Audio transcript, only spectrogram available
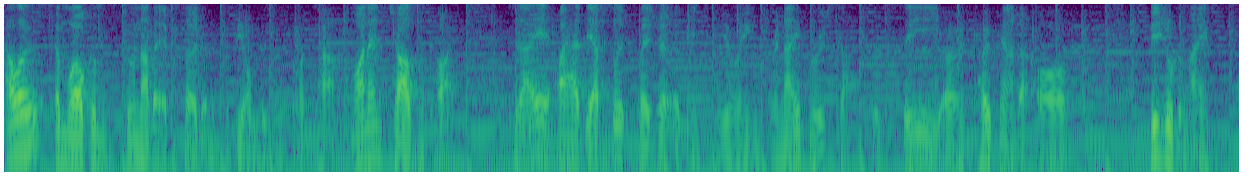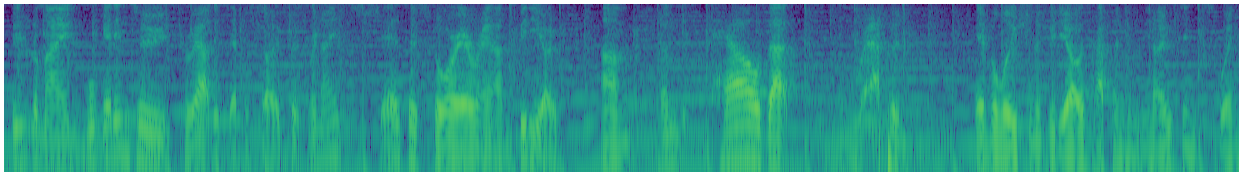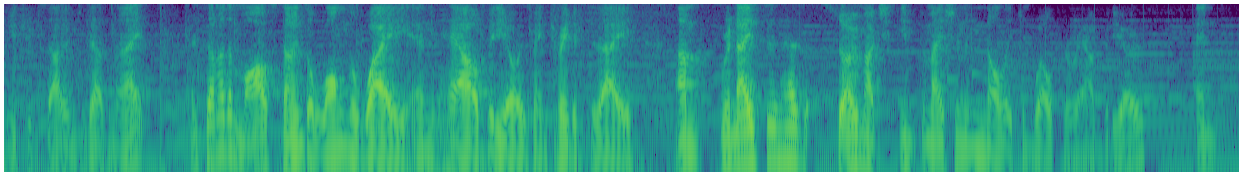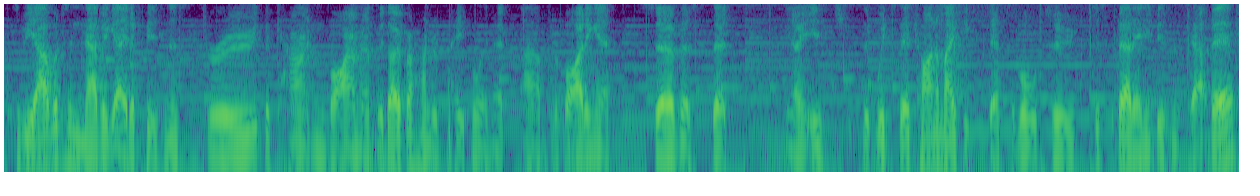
Hello and welcome to another episode of the Beyond Business podcast. My name's Charles Mackay. Today I had the absolute pleasure of interviewing Renee Brewster, the CEO and co founder of Visual Domain. Visual Domain we'll get into throughout this episode, but Renee shares her story around video um, and how that rapid evolution of video has happened, you know, since when YouTube started in 2008 and some of the milestones along the way and how video has been treated today. Um, Renee has so much information and knowledge and wealth around video, and to be able to navigate a business through the current environment with over 100 people in it, um, providing a service that you know is which they're trying to make accessible to just about any business out there,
